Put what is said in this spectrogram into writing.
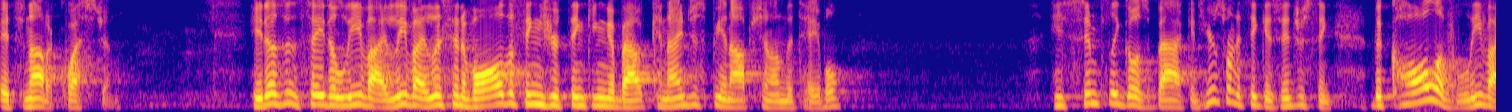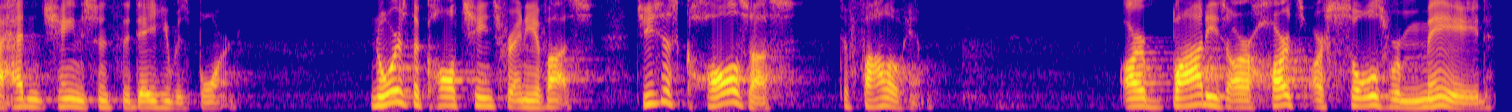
it's not a question. He doesn't say to Levi, Levi, listen, of all the things you're thinking about, can I just be an option on the table? He simply goes back. And here's what I think is interesting the call of Levi hadn't changed since the day he was born, nor has the call changed for any of us. Jesus calls us to follow him. Our bodies, our hearts, our souls were made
